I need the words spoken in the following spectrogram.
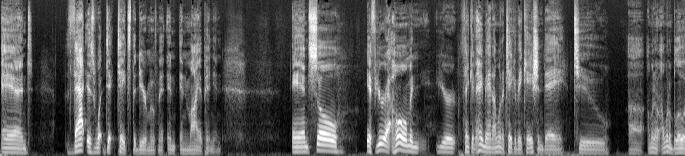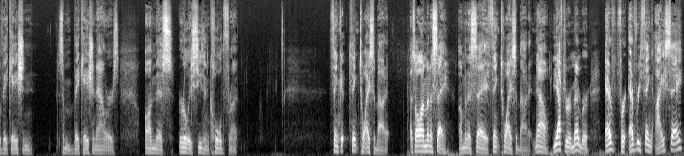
And that is what dictates the deer movement, in, in my opinion. And so if you're at home and you're thinking, hey man, I want to take a vacation day to, uh, I want to I want to blow a vacation, some vacation hours on this early season cold front. Think think twice about it. That's all I'm going to say. I'm going to say think twice about it. Now you have to remember, ev- for everything I say,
